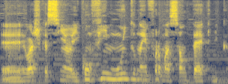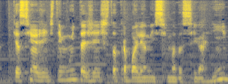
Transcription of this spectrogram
É, eu acho que assim, ó, e confie muito na informação técnica, porque assim, ó, a gente tem muita gente que está trabalhando em cima da cigarrinha.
